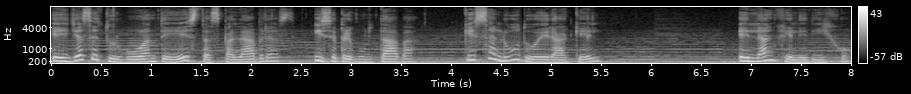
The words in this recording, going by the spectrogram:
Ella se turbó ante estas palabras y se preguntaba, ¿qué saludo era aquel? El ángel le dijo,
